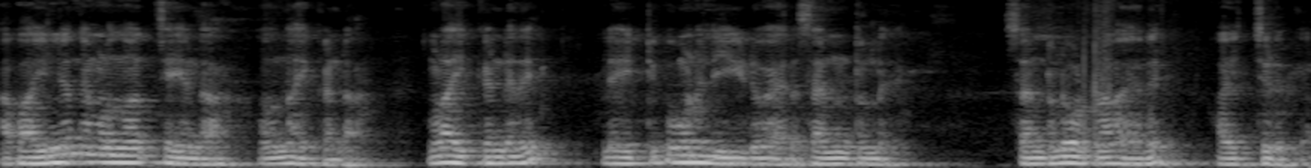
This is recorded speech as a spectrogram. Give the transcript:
അപ്പോൾ അതിലൊന്നും നമ്മളൊന്നും ചെയ്യണ്ട അതൊന്നും അയക്കണ്ട. നമ്മൾ അയക്കേണ്ടത് ലൈറ്റ് പോകുന്ന ലീഡ് വയർ സെന്ററിൽ സെന്ററിൽ കൊടുക്കുന്ന വയർ അയച്ചെടുക്കുക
